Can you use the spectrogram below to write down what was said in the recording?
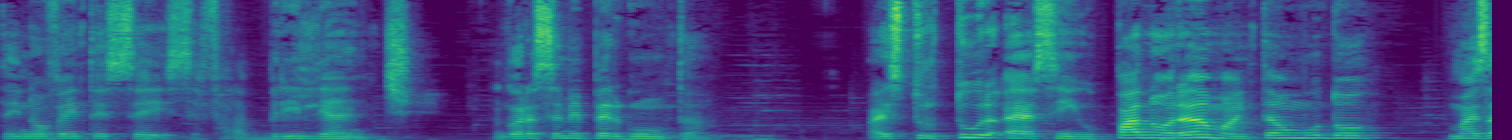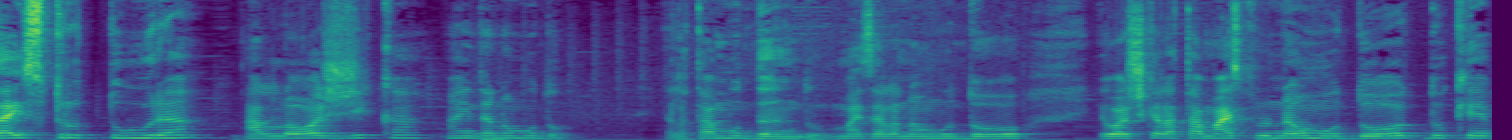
tem 96. Você fala, brilhante. Agora você me pergunta, a estrutura, é assim, o panorama então mudou, mas a estrutura, a lógica ainda não mudou. Ela tá mudando, mas ela não mudou. Eu acho que ela tá mais pro não mudou do que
